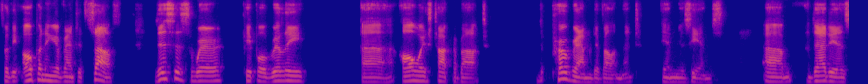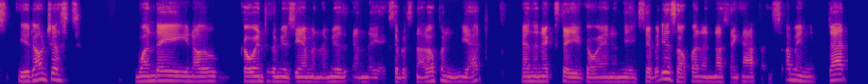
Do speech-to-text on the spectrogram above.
for the opening event itself, this is where people really uh, always talk about the program development in museums. Um, that is, you don't just one day, you know, go into the museum and the mu and the exhibit's not open yet, and the next day you go in and the exhibit is open and nothing happens. I mean, that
